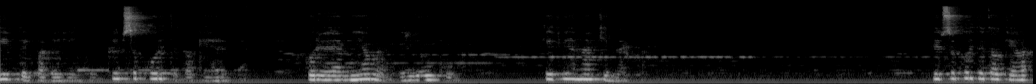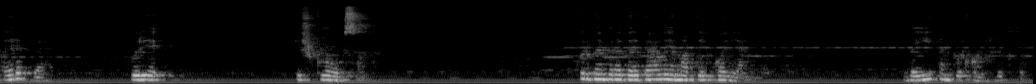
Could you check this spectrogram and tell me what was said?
Kaip tai padaryti? Kaip sukurti tokią erdvę, kurioje miela ir jauku kiekvieną akimirką? Kaip sukurti tokią erdvę, kuri išklausoma, kur bendradarbiaujama taikoje, be įtampų ir konfliktų.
